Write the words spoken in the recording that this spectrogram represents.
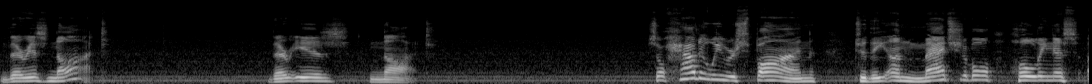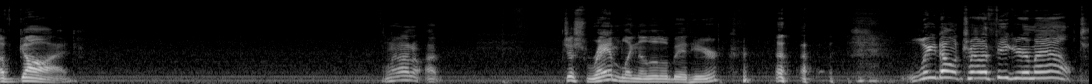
There is not. There is not. So, how do we respond to the unmatchable holiness of God? I don't, I, just rambling a little bit here. we don't try to figure him out.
